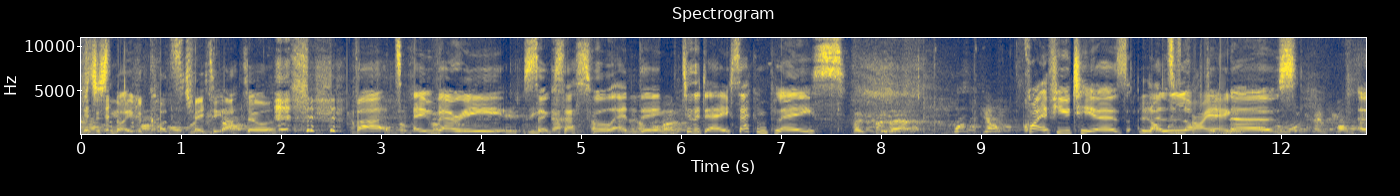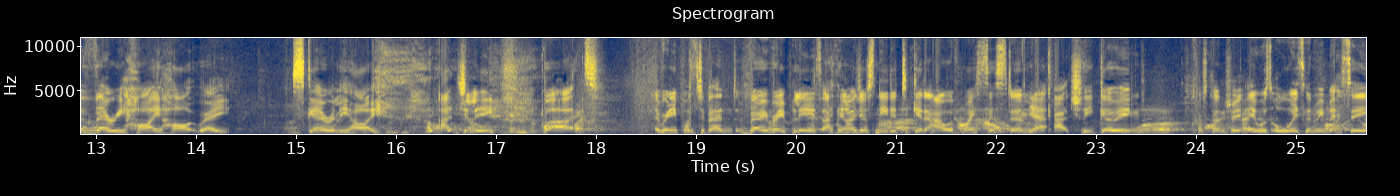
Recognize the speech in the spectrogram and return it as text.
He's just not even concentrating at all. But a very successful ending to the day. Second place, So through that, one to jump. quite a few tears, Lots a lot crying. of nerves, a very high heart rate, scarily high, actually. But a really positive end. Very, very pleased. I think I just needed to get it out of my system, Yeah. like actually going cross country. It was always going to be messy.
